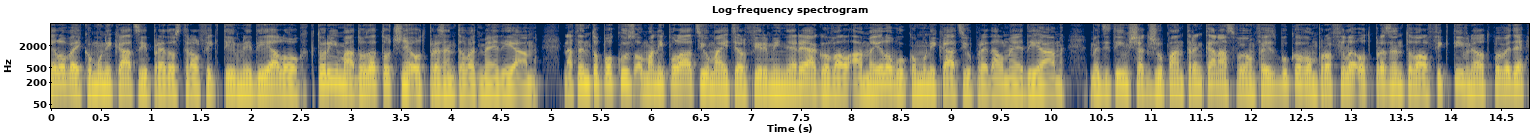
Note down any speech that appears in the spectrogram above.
mailovej komunikácii predostrel fiktívny dialog, ktorý má dodatočne odprezentovať médiám. Na tento pokus o manipuláciu majiteľ firmy nereagoval a mailovú komunikáciu predal médiám. Medzi tým však župan Trnka na svojom facebookovom profile odprezentoval fiktívne odpovede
